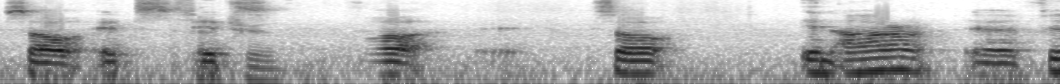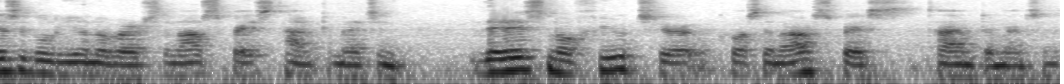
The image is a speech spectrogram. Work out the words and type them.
So it's so it's true. For, so in our uh, physical universe, in our space-time dimension, there is no future, of course, in our space-time dimension.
